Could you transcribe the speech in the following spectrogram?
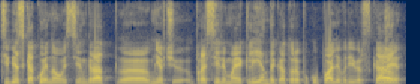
тебе с какой новости? Инград, э, мне просили мои клиенты, которые покупали в Риверскае,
